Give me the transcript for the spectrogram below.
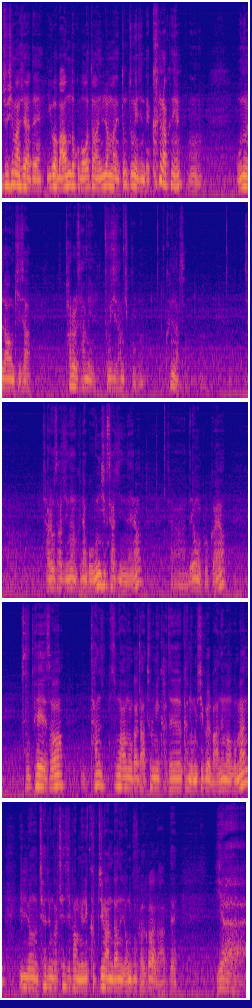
조심하셔야 돼. 이거 마음 놓고 먹었다간 1년 만에 뚱뚱해진대. 큰일 나 큰일. 어. 오늘 나온 기사 8월 3일 2시 39분. 큰일 났어. 자, 자료 사진은 그냥 뭐 음식 사진이네요. 자, 내용을 볼까요? 부패에서 탄수화물과 나트륨이 가득한 음식을 많이 먹으면 1년 후 체중과 체지방률이 급증한다는 연구 결과가 나왔대. 이야,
